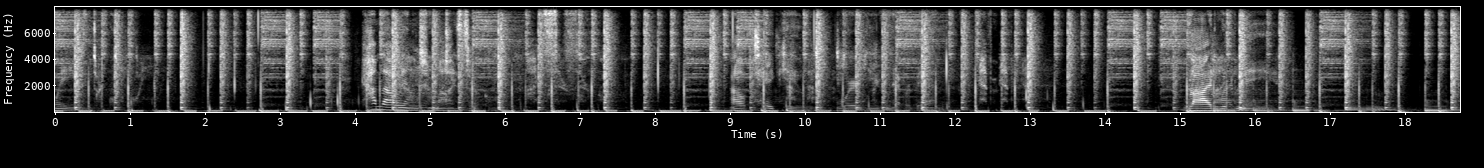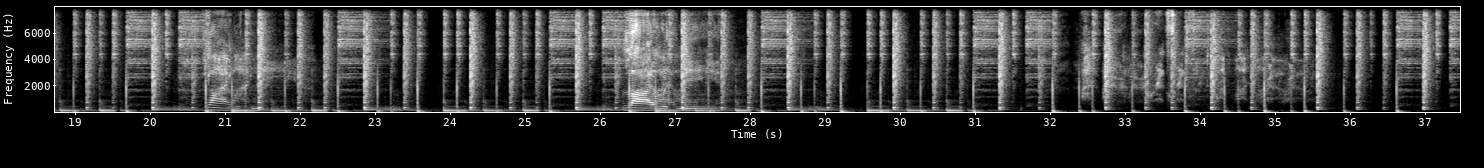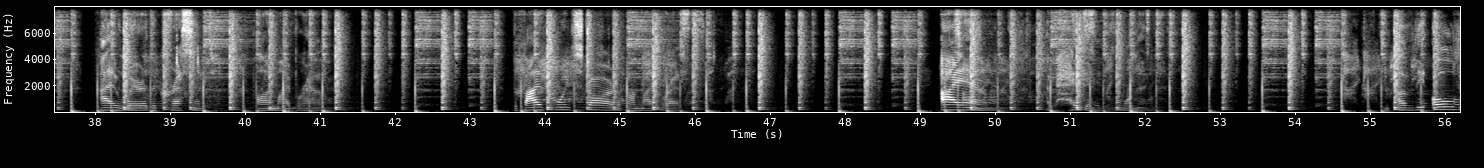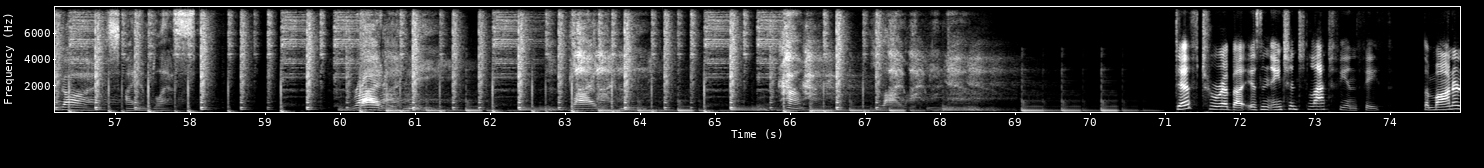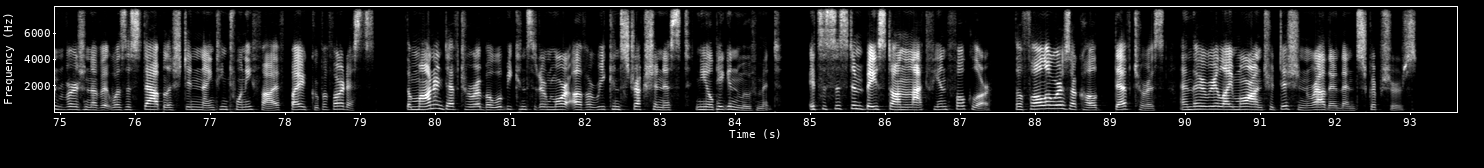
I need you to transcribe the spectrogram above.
Dievturiba is an ancient Latvian faith. The modern version of it was established in 1925 by a group of artists. The modern Dievturiba will be considered more of a reconstructionist neo pagan movement. It's a system based on Latvian folklore. The followers are called Devturas, and they rely more on tradition rather than scriptures.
